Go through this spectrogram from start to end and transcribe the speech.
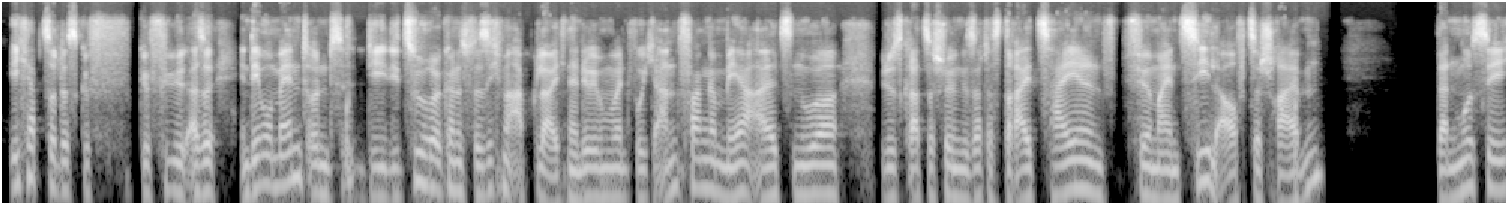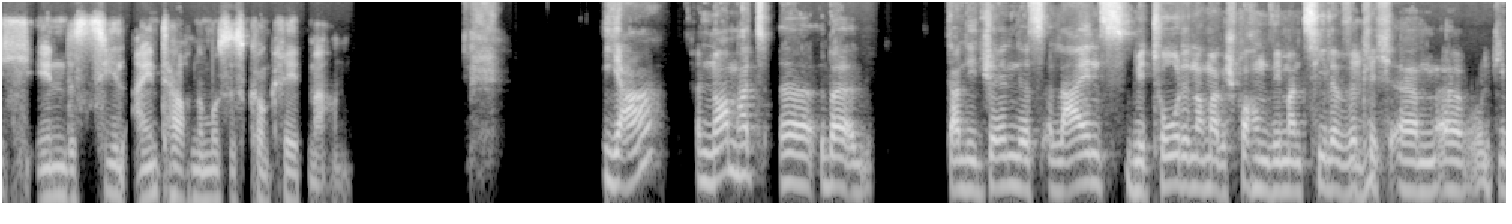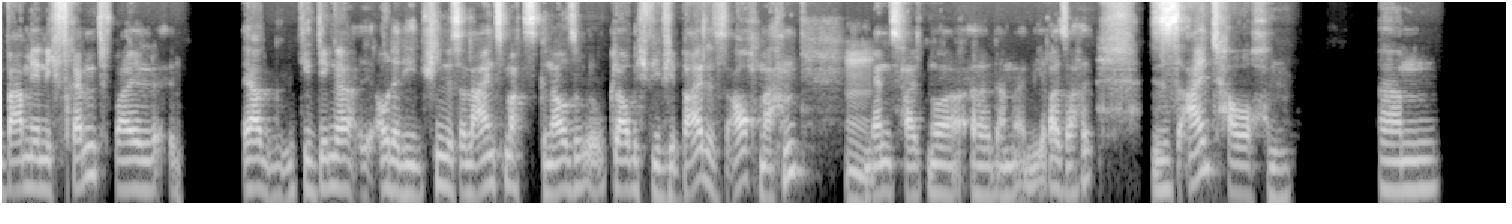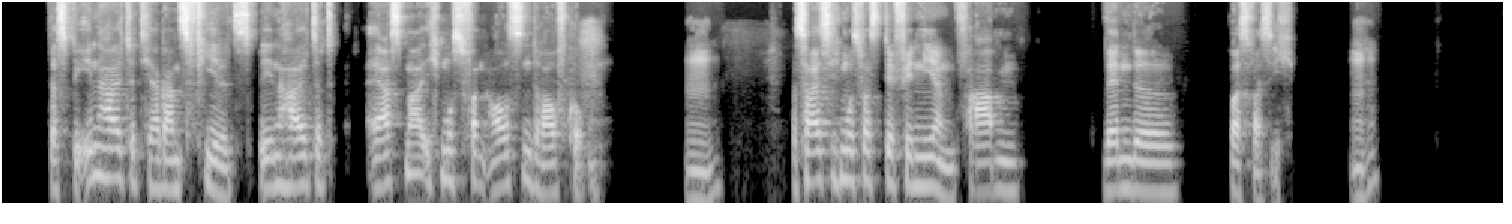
ich habe so das Gefühl, also in dem Moment, und die, die Zuhörer können es für sich mal abgleichen, in dem Moment, wo ich anfange, mehr als nur, wie du es gerade so schön gesagt hast, drei Zeilen für mein Ziel aufzuschreiben, dann muss ich in das Ziel eintauchen und muss es konkret machen. Ja, Norm hat äh, über dann die Genius Alliance Methode nochmal gesprochen, wie man Ziele mhm. wirklich, mhm. ähm, äh, und die war mir nicht fremd, weil ja, die Dinge oder die Genius Alliance macht es genauso, glaube ich, wie wir beide es auch machen. Mhm. Nennen es halt nur äh, dann in ihrer Sache. Dieses Eintauchen, ähm, das beinhaltet ja ganz viel. Es beinhaltet erstmal, ich muss von außen drauf gucken. Mhm. Das heißt, ich muss was definieren, Farben, Wände, was weiß ich. Mhm.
